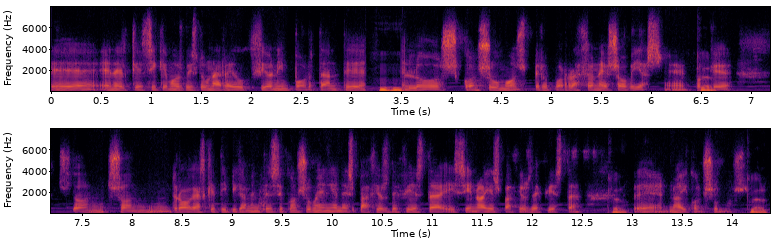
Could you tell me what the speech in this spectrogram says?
eh, en el que sí que hemos visto una reducción importante en los consumos, pero por razones obvias, ¿eh? porque son, son drogas que típicamente se consumen en espacios de fiesta y si no hay espacios de fiesta, eh, no hay consumos. Claro.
